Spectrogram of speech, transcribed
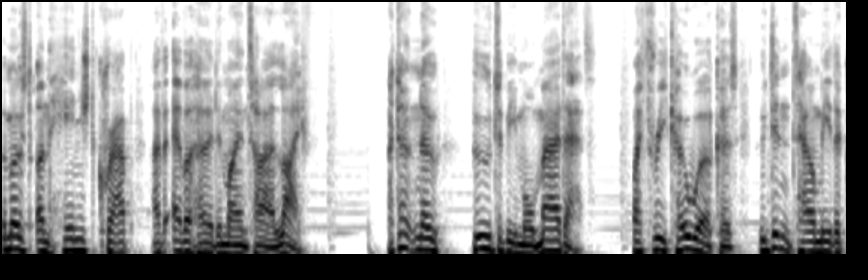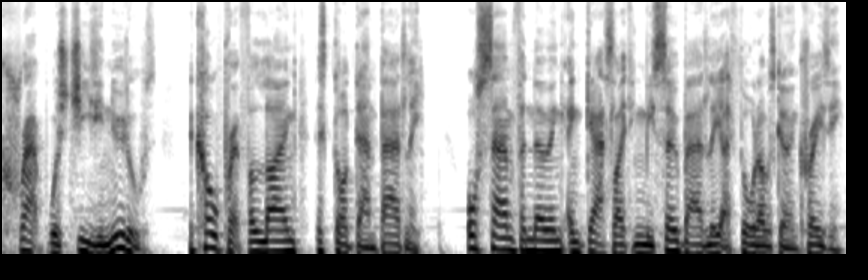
The most unhinged crap I've ever heard in my entire life. I don't know who to be more mad at. My three co workers who didn't tell me the crap was cheesy noodles, the culprit for lying this goddamn badly, or Sam for knowing and gaslighting me so badly I thought I was going crazy.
